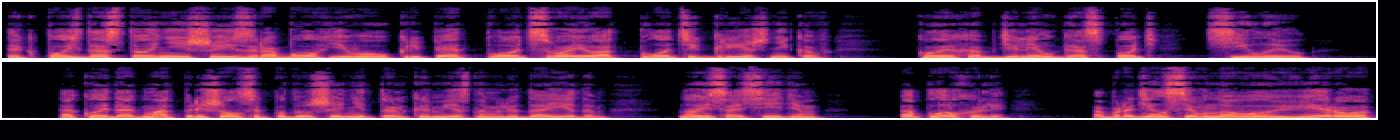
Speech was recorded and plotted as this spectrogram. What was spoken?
Так пусть достойнейшие из рабов его укрепят плоть свою от плоти грешников, коих обделил Господь силою. Такой догмат пришелся по душе не только местным людоедам, но и соседям. А плохо ли? Обратился в новую веру,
